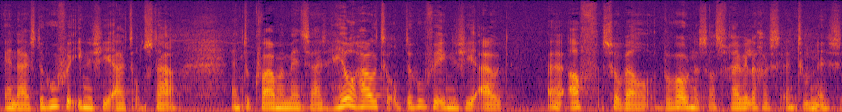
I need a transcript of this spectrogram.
En daar is de hoevenenergie uit ontstaan. En toen kwamen mensen uit heel houten op de hoevenenergie uit, eh, af. Zowel bewoners als vrijwilligers. En toen is,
